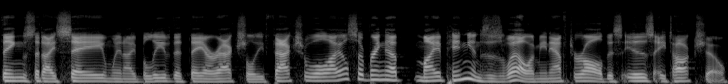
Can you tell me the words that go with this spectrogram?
things that I say when I believe that they are actually factual. I also bring up my opinions as well. I mean, after all, this is a talk show.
